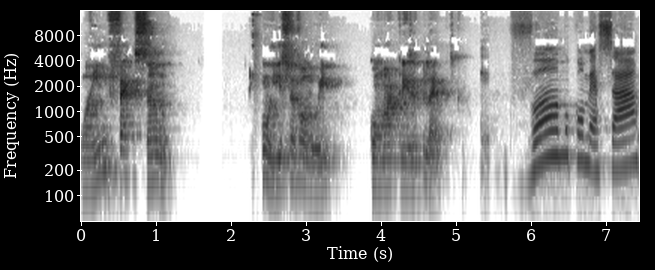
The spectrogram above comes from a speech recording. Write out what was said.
uma infecção com isso evolui com a crise epiléptica. Vamos começar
